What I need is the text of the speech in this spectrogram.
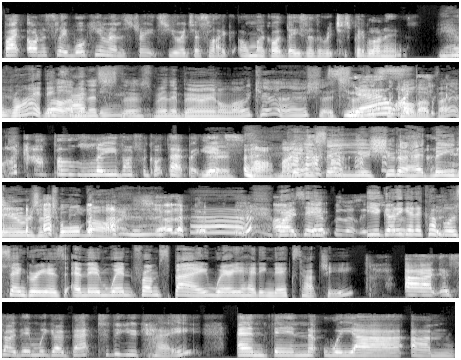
But honestly, walking around the streets, you are just like, oh my God, these are the richest people on earth. Yeah, right. Well, That's I mean, that, that's, yeah. that's where they're burying a lot of cash. It's, uh, yeah, that's the cold I, hard for- I can't believe I forgot that. But Yeah. yes. Oh, mate, you see, you should have had me there as a tour guide. Shut up. All so you, definitely you got to get a couple of sangrias and then went from Spain. Where are you heading next, Hutchie? Uh, so then we go back to the UK, and then we are um,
